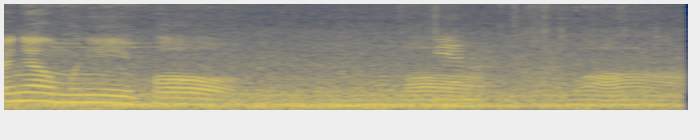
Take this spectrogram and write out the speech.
그냥 문이 버 어, 예. 와.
